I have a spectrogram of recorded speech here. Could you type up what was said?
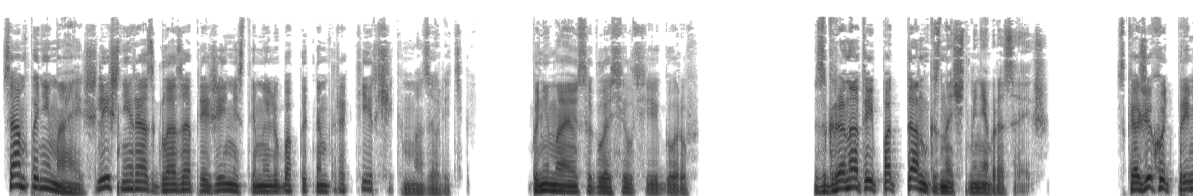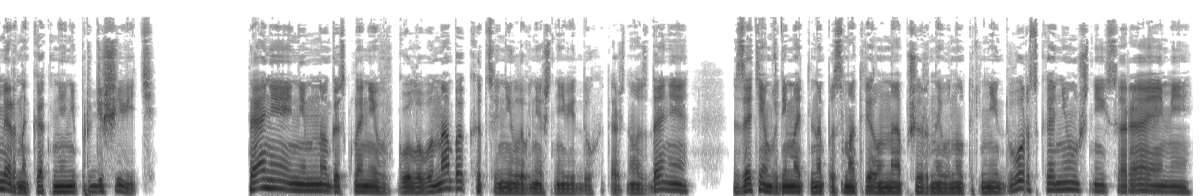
сам понимаешь, лишний раз глаза прижимистым и любопытным трактирщикам мозолить. Понимаю, согласился Егоров. С гранатой под танк, значит, меня бросаешь. Скажи хоть примерно, как мне не продешевить. Таня, немного склонив голову на бок, оценила внешний вид двухэтажного здания, затем внимательно посмотрела на обширный внутренний двор с конюшней, сараями,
